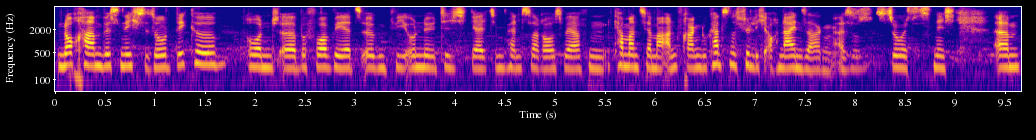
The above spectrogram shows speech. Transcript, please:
noch haben wir es nicht so dicke und äh, bevor wir jetzt irgendwie unnötig Geld zum Fenster rauswerfen, kann man es ja mal anfragen. Du kannst natürlich auch Nein sagen, also so ist es nicht. Ähm,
